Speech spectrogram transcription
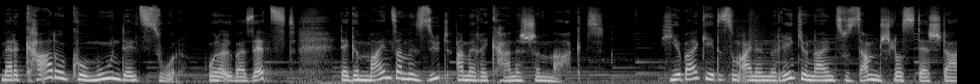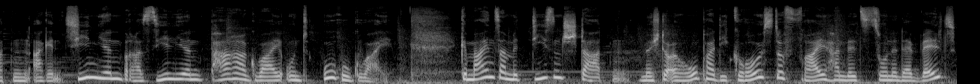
Mercado Común del Sur oder übersetzt der gemeinsame südamerikanische Markt. Hierbei geht es um einen regionalen Zusammenschluss der Staaten Argentinien, Brasilien, Paraguay und Uruguay. Gemeinsam mit diesen Staaten möchte Europa die größte Freihandelszone der Welt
